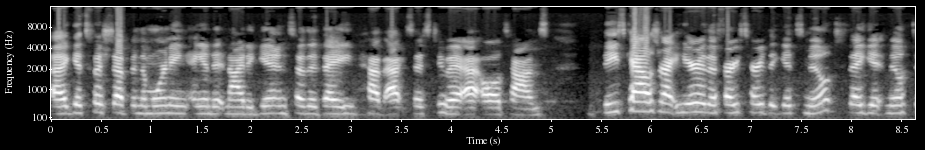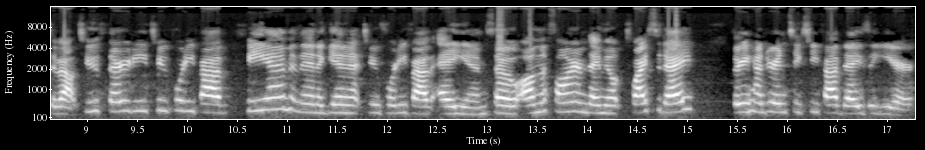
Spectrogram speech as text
Uh, it gets pushed up in the morning and at night again so that they have access to it at all times. These cows right here are the first herd that gets milked. They get milked about 2.30, 2.45 p.m. and then again at 2.45 a.m. So on the farm, they milk twice a day, 365 days a year.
